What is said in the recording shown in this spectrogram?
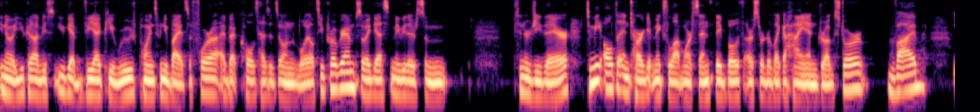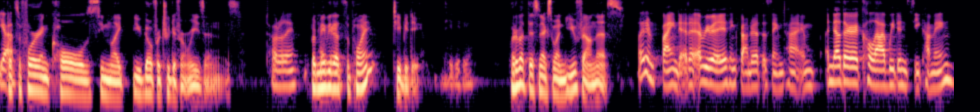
You know, you could obviously you get VIB Rouge points when you buy at Sephora. I bet Kohl's has its own loyalty program, so I guess maybe there's some synergy there. To me, Ulta and Target makes a lot more sense. They both are sort of like a high end drugstore vibe. Yeah. But Sephora and Kohl's seem like you go for two different reasons. Totally. But maybe that's the point. TBD. TBD. What about this next one? You found this. Well, I didn't find it. Everybody, I think, found it at the same time. Another collab we didn't see coming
